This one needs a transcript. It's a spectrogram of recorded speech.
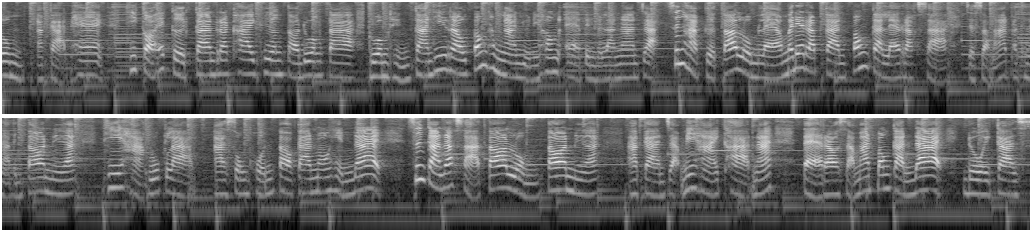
ลม อากาศแห้ง ที่ก่อให้เกิดการระคายเคืองต่อดวงตา รวมถึงการที่เราต้องทำงานอยู่ในห้องแอร์เป็นเวลานานจ้ะซึ่งหากเกิดต้อลมแล้วไม่ได้รับการป้องกันและรักษา จะสามารถพัฒนาเป็นต้อเนื้อที่หากลุกลามอาจส่งผลต่อการมองเห็นได้ ซึ่งการรักษาต้อลมต้อเนื้อ อาการจะไม่หายขาดนะ แต่เราสามารถป้องกันได้ โดยการส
